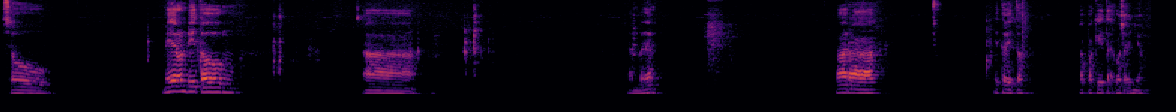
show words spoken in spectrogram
So, meron ditong uh, saan ba yan? Para ito, ito. Papakita ko sa inyo.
